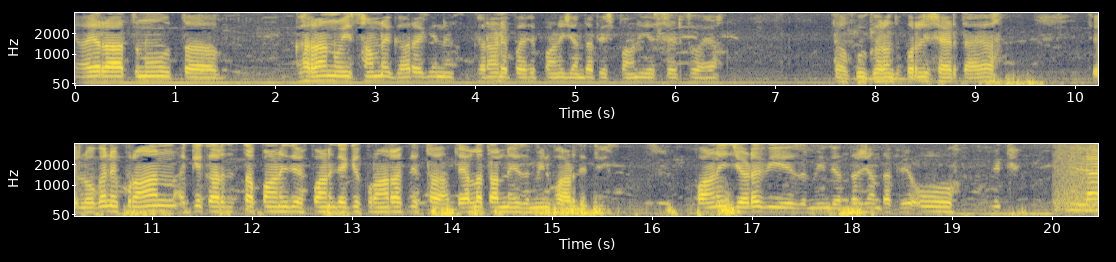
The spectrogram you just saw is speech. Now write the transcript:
ਆਇਆ ਰਾਤ ਨੂੰ ਤਾਂ ਘਰਾਂ ਨੂੰ ਹੀ ਸਾਹਮਣੇ ਘਰ ਹੈਗੇ ਨੇ ਘਰਾਂ ਦੇ ਪਾਸੇ ਪਾਣੀ ਜਾਂਦਾ ਪਿਆ ਇਸ ਪਾਣੀ ਇਸ ਸਾਈਡ ਤੋਂ ਆਇਆ ਤਾਂ ਕੋਈ ਘਰਾਂ ਤੋਂ ਪਰਲੀ ਸਾਈਡ ਤੇ ਆਇਆ ਤੇ ਲੋਕਾਂ ਨੇ ਕੁਰਾਨ ਅੱਗੇ ਕਰ ਦਿੱਤਾ ਪਾਣੀ ਦੇ ਪਾਣੀ ਦੇ ਅੱਗੇ ਕੁਰਾਨ ਰੱਖ ਦਿੱਤਾ ਤੇ ਅੱਲਾਹ ਤਾਲਾ ਨੇ ਇਹ ਜ਼ਮੀਨ ਫਾੜ ਦਿੱਤੀ ਪਾਣੀ ਜਿਹੜਾ ਵੀ ਇਹ ਜ਼ਮੀਨ ਦੇ ਅੰਦਰ ਜਾਂਦਾ ਪਿਆ ਉਹ ਵੇਖ बसमीम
